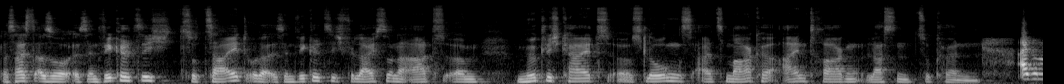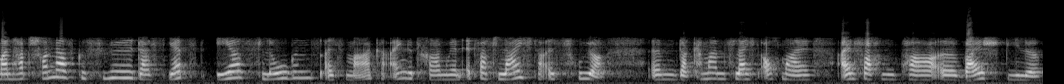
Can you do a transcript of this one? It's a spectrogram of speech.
das heißt also, es entwickelt sich zurzeit oder es entwickelt sich vielleicht so eine Art ähm, Möglichkeit, äh, Slogans als Marke eintragen lassen zu können. Also man hat schon das Gefühl, dass jetzt eher Slogans als Marke eingetragen werden, etwas leichter als früher. Ähm, da kann man vielleicht auch mal einfach ein paar äh, Beispiele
